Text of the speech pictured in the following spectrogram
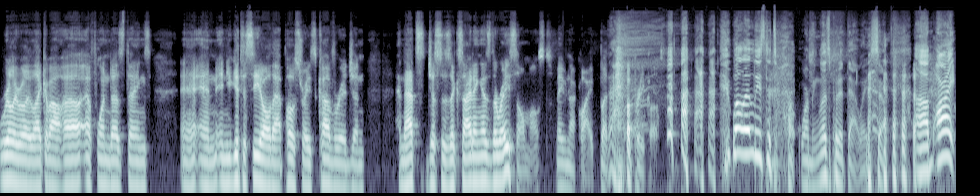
really really like about how F1 does things, and and, and you get to see all that post race coverage and and that's just as exciting as the race almost maybe not quite but but pretty close well, at least it's heartwarming. Let's put it that way. So, um, all right,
